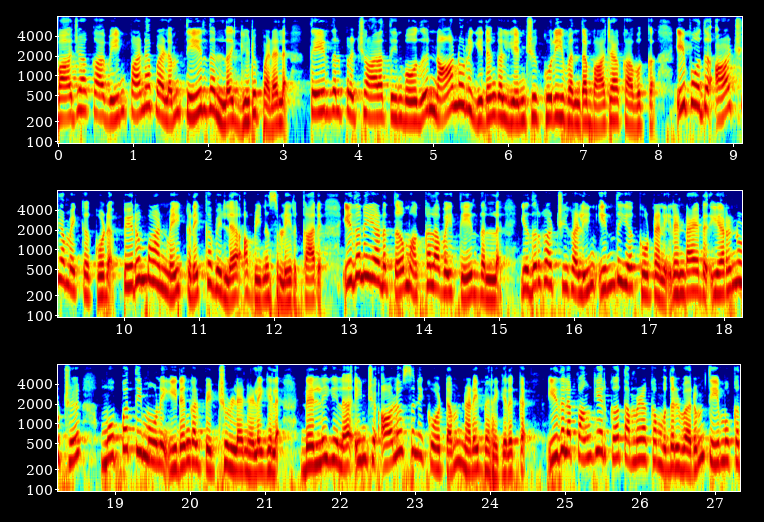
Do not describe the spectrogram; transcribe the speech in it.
பாஜகவின் பணபலம் தேர்தலில் ஈடுபடலை. தேர்தல் பிரச்சாரத்தின் போது நானூறு இடங்கள் என்று கூறி வந்த பாஜகவுக்கு இப்போது ஆட்சி அமைக்க கூட பெரும்பான்மை கிடைக்கவில்லை அப்படின்னு சொல்லியிருக்காரு. இதனை அடுத்து மக்களவை தேர்தலில் எதிர்கட்சிகளின் இந்திய கூட்டணி ரெண்டாயிர இருநூற்று முப்பத்தி மூணு இடங்கள் பெற்றுள்ள நிலையில் டெல்லியில் இன்று ஆலோசனை கூட்டம் நடைபெற இருக்கு இதில் பங்கேற்க தமிழக முதல்வரும் திமுக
